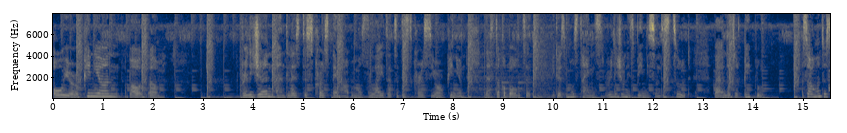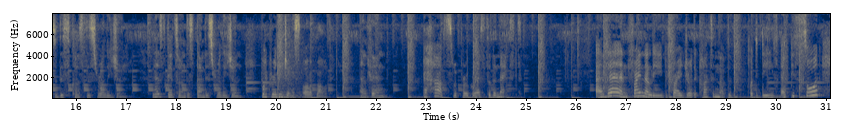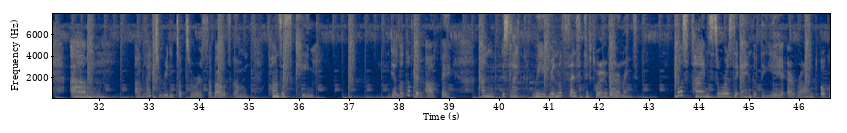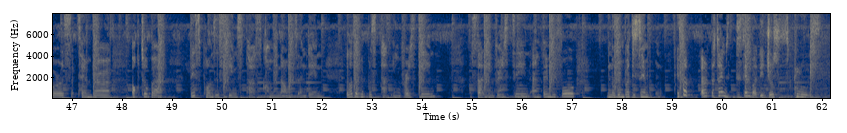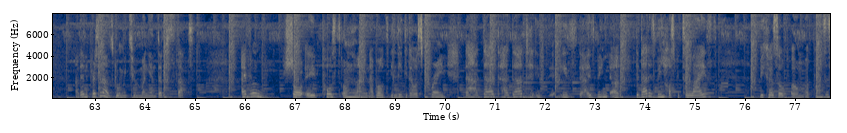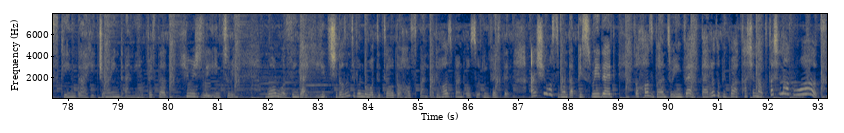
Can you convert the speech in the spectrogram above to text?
all your opinion about um, religion and let's discuss them. I'll be most delighted to discuss your opinion. Let's talk about it because most times religion is being misunderstood by a lot of people. So i want us to discuss this religion. Let's get to understand this religion what religion is all about and then perhaps we progress to the next. And then finally, before I draw the curtain of the for the day's episode, um, I would like to really talk to us about um, Ponzi scheme. There are a lot of them out there, and it's like we we're not sensitive to our environment. Most times, towards the end of the year, around August, September, October, this Ponzi scheme starts coming out, and then a lot of people start investing start investing and then before november december in fact at the times december they just close. And then the person has gone with your money and that is that. I even saw a post online about a lady that was crying that her dad her dad is is, is being uh, the dad is being hospitalized because of um, a ponzi scheme that he joined and he invested hugely into it one was saying that he, she doesn't even know what to tell the husband, that the husband also invested. And she was the one that persuaded the husband to invest. That a lot of people are cashing out. Cashing out what?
